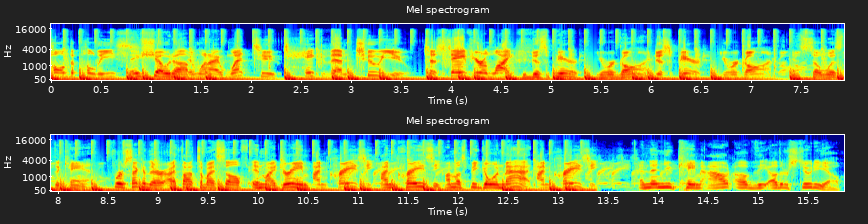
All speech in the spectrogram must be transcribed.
called the police. They showed up. And when I went to take them to you to save your life, You disappeared. You were gone. you disappeared. You were gone. and so was the can. For a second there, I thought to myself in my dream, I'm crazy. I'm crazy. I must be going mad. I'm crazy. And then you came out of the other studio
